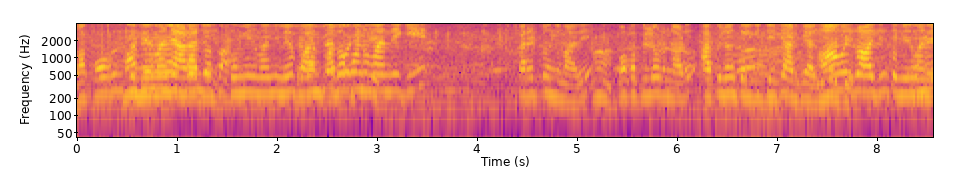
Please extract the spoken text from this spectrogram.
మా తొమ్మిది మంది ఆడాలి. చేస్తా. తొమ్మిది మంది మేము పదకొండు. మందికి కరెక్ట్ ఉంది మాది. ఒక పిల్లోడు ఉన్నాడు. ఆ పిల్లని తొలగించేసి ఆడిపియాలి. మామూలు కావాల్సింది తొమ్మిది మంది.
